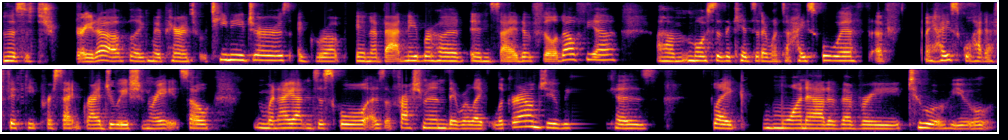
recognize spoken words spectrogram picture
this is straight up. Like my parents were teenagers. I grew up in a bad neighborhood inside of Philadelphia. Um, most of the kids that I went to high school with, uh, my high school had a 50% graduation rate. So when I got into school as a freshman, they were like, look around you because like one out of every two of you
